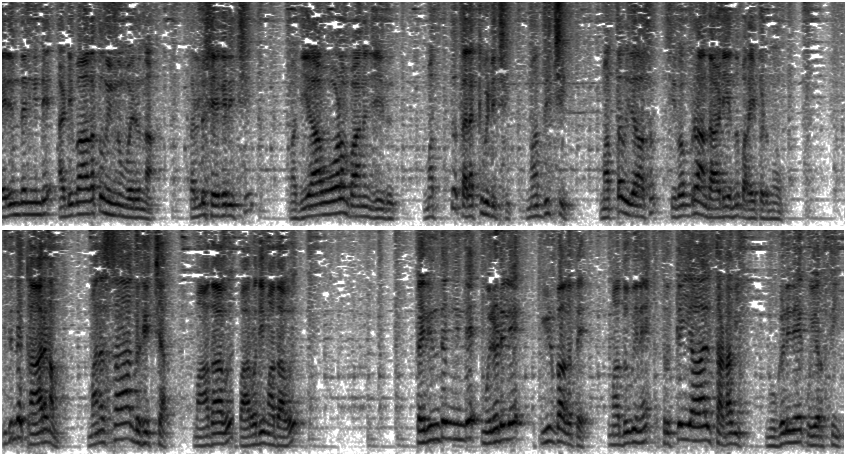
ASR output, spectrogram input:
കരിന്തെങ്ങിന്റെ അടിഭാഗത്തു നിന്നും വരുന്ന കള്ളു ശേഖരിച്ച് മതിയാവോളം പാനം ചെയ്ത് മത്ത് തലക്ക് പിടിച്ച് മതിച്ച് മത്തവിലാസം ശിവഭ്രാന്താടി എന്ന് പറയപ്പെടുന്നു. ഇതിന്റെ കാരണം മനസ്സാഗ്രഹിച്ച മാതാവ് പാർവതി മാതാവ് കരിന്തെങ്ങിന്റെ മുരടിലെ കീഴ്ഭാഗത്തെ മധുവിനെ തൃക്കയ്യാൽ തടവി മുകളിലേക്കുയർത്തി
